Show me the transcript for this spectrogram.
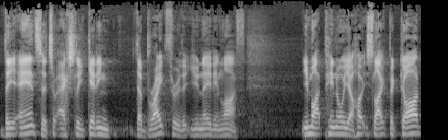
the answer to actually getting the breakthrough that you need in life. You might pin all your hopes, like, but God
